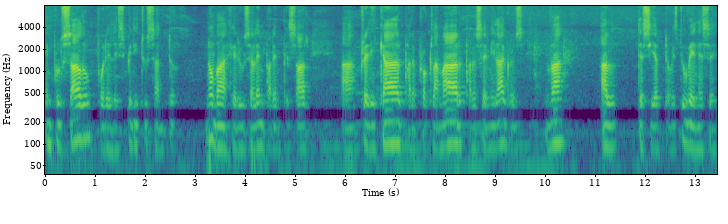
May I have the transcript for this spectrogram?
impulsado por el Espíritu Santo, no va a Jerusalén para empezar a predicar, para proclamar, para hacer milagros. Va al desierto. Estuve en ese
